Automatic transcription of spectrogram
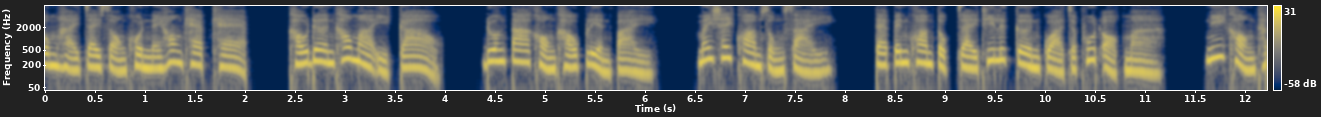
ลมหายใจสองคนในห้องแคบๆ เขาเดินเข้ามาอีกก้าว ดวงตาของเขาเปลี่ยนไป ไม่ใช่ความสงสัย แต่เป็นความตกใจที่ลึกเกินกว่าจะพูดออกมา นี่ของเธ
